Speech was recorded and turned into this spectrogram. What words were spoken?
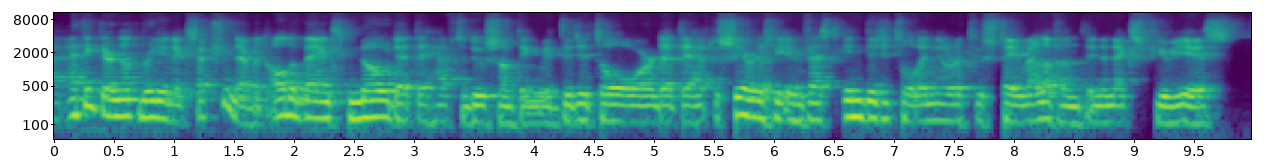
I think they're not really an exception there, but all the banks know that they have to do something with digital or that they have to seriously invest in digital in order to stay relevant in the next few years.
